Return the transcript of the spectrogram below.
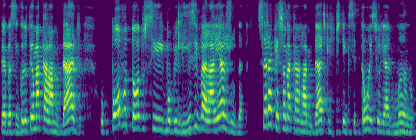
pego assim, quando tem uma calamidade, o povo todo se mobiliza e vai lá e ajuda. Será que é só na calamidade que a gente tem que ser tão esse olhar humano?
